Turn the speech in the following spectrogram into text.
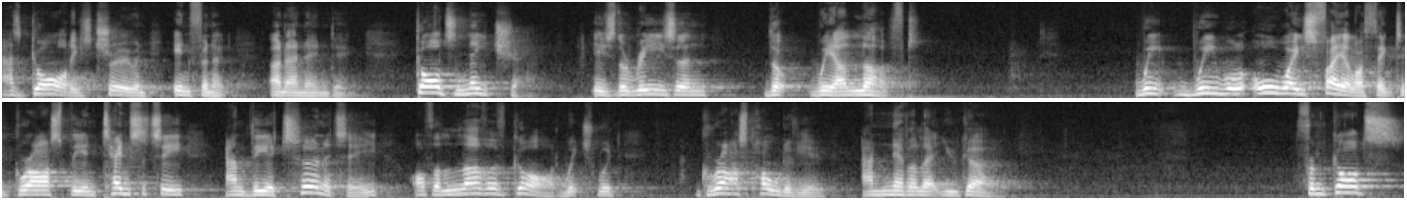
as God is true and infinite and unending. God's nature is the reason that we are loved we, we will always fail, I think, to grasp the intensity and the eternity of the love of God, which would grasp hold of you and never let you go. From God's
